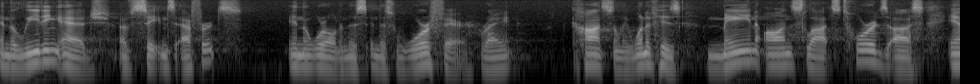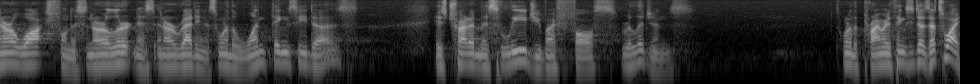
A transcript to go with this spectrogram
And the leading edge of Satan's efforts in the world, in this, in this warfare, right? Constantly. One of his main onslaughts towards us in our watchfulness, in our alertness, in our readiness, one of the one things he does is try to mislead you by false religions. It's one of the primary things he does. That's why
